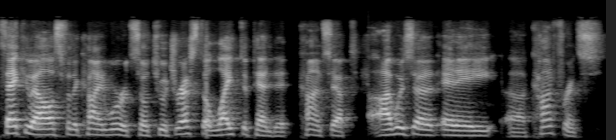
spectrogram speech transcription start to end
Thank you, Alice, for the kind words. So, to address the light dependent concept, I was at, at a uh, conference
